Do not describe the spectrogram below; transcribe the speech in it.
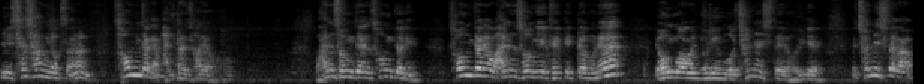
이 세상 역사는 성전의 발달사요. 완성된 성전이 성전의 완성이 됐기 때문에 영광을 누리는 거 천년시대예요. 이게 천년시대가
